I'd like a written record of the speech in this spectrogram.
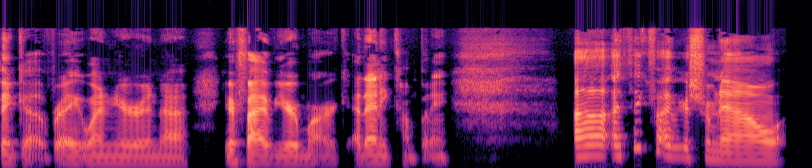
think of, right, when you're in uh, your five year mark at any company. Uh, I think five years from now,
